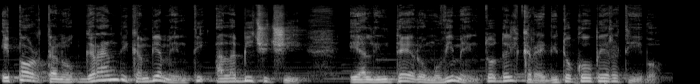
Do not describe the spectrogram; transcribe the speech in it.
e portano grandi cambiamenti alla BCC e all'intero movimento del credito cooperativo.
